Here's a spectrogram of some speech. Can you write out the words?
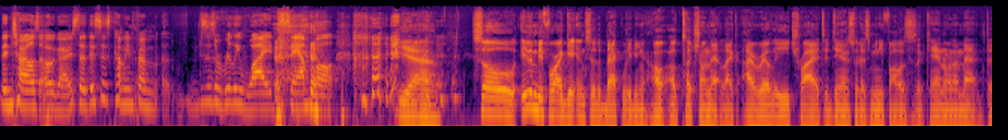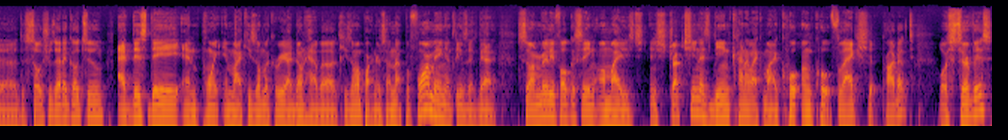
than Charles Ogar. So this is coming from uh, this is a really wide sample. yeah. So even before I get into the back leading, I'll, I'll, touch on that. Like I really try to dance with as many followers as I can when I'm at the the socials that I go to. At this day and point in my Kizomba career, I don't have a Kizomba partner, so I'm not performing and things like that. So I'm really focusing on my instruction as being kind of like my quote unquote flagship product or service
